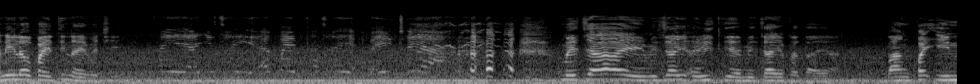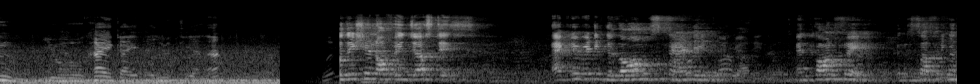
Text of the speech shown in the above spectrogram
วันนี้เราไปที่ไหนไปชีไปอยุธยาไปพัทยาไปอยุธยาไม่ใช่ไม่ใช่อยุธยาไม่ใช่ปัตตายาบางปะอินอยู่ใกล้ๆอยุธยานะ position of injustice, aggravating the long-standing and conflict and the suffering of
